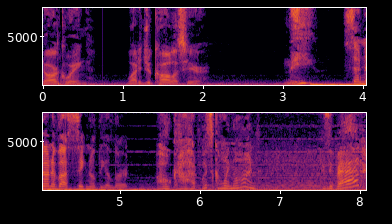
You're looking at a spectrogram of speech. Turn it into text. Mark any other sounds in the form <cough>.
Darkwing, why did you call us here? Me? So none of us signaled the alert. Oh god, what's going on? Is it bad?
